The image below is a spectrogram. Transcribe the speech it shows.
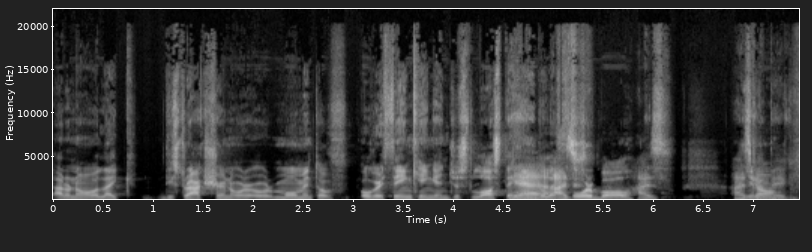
I don't know, like distraction or, or moment of overthinking and just lost the yeah, handle at four ball. Eyes, eyes got know? big.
